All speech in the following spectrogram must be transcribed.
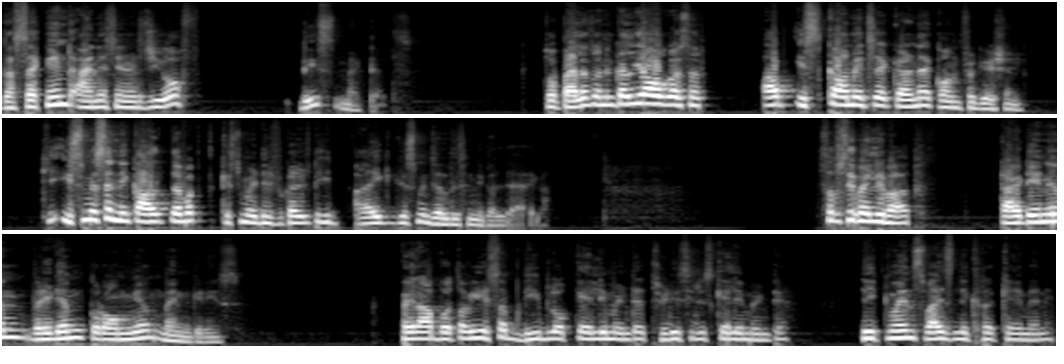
the second ionisation energy of this metals तो पहले तो निकल गया होगा सर। अब इसका हमें चेक करना है कॉन्फ़िगरेशन कि इसमें से निकालते वक्त किसमें डिफिकल्टी आएगी, किसमें जल्दी से निकल जाएगा। सबसे पहली बात टाइटेनियम वेरिडियम क्रोमियम मैंगनीज पहले आप बताओ, ये सब डी ब्लॉक के एलिमेंट है थ्री सीरीज़ के एलिमेंट है। सीक्वेंस वाइज लिख रखे हैं मैंने।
